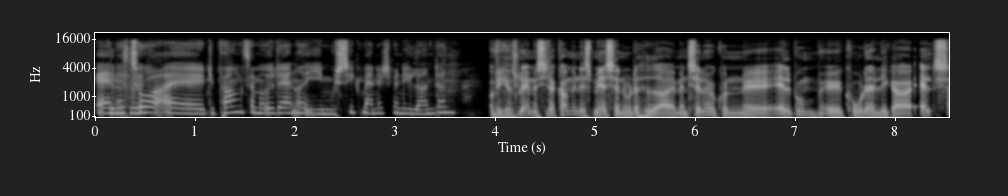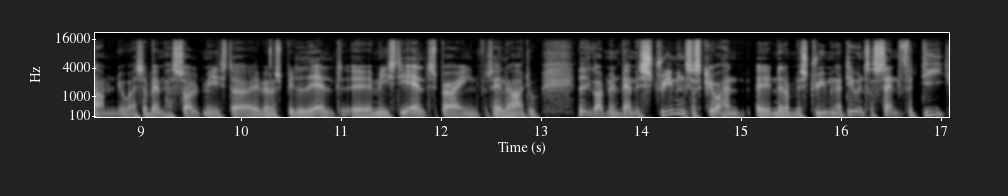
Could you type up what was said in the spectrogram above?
Anne Thor øh, Dupont, som er uddannet i musikmanagement i London. Og vi kan jo slå med at sige, der er kommet en sms her nu, der hedder, øh, man tæller jo kun øh, album, øh, Koda ligger alt sammen jo. Altså, hvem har solgt mest, og øh, hvem har spillet i alt, øh, mest i alt, spørger en for taleradio. Ved det godt, men hvad med streaming, så skriver han øh, netop med streaming. Og det er jo interessant, fordi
